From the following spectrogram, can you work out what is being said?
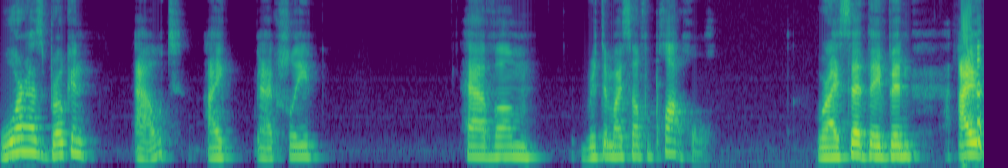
war has broken out. I actually have um written myself a plot hole where I said they've been I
